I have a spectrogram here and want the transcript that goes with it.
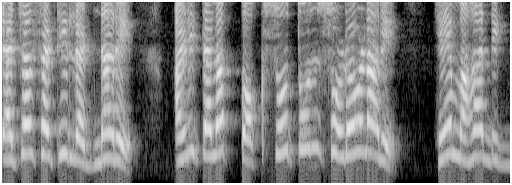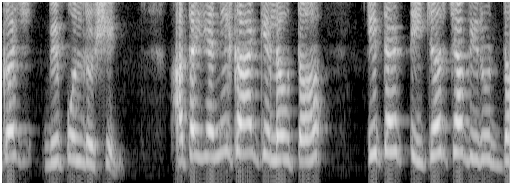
त्याच्यासाठी लढणारे आणि त्याला पॉक्सोतून सोडवणारे हे महादिग्गज विपुल दोषी आता यांनी काय केलं होतं? की त्या टीचरच्या विरुद्ध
